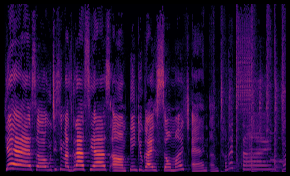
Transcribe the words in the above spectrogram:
Yeah, so muchísimas gracias. Um, thank you guys so much and until next time. Bye.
